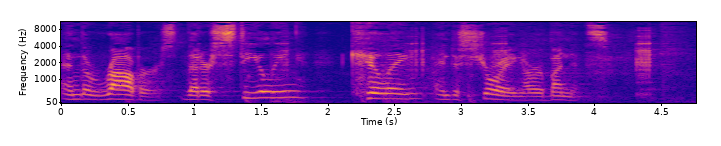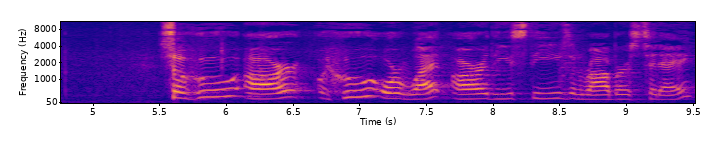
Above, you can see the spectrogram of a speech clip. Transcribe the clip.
and the robbers that are stealing, killing, and destroying our abundance. So who are who or what are these thieves and robbers today?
